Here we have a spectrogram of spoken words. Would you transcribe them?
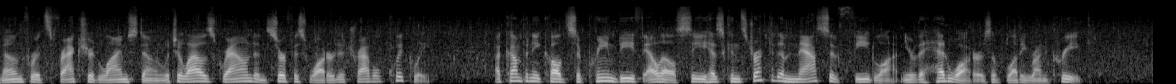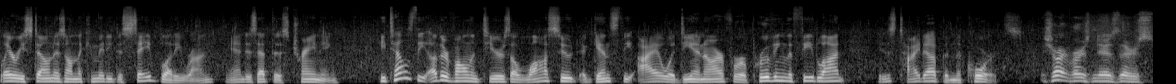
known for its fractured limestone, which allows ground and surface water to travel quickly a company called Supreme Beef LLC has constructed a massive feedlot near the headwaters of Bloody Run Creek. Larry Stone is on the committee to save Bloody Run and is at this training. He tells the other volunteers a lawsuit against the Iowa DNR for approving the feedlot is tied up in the courts. The short version is there's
